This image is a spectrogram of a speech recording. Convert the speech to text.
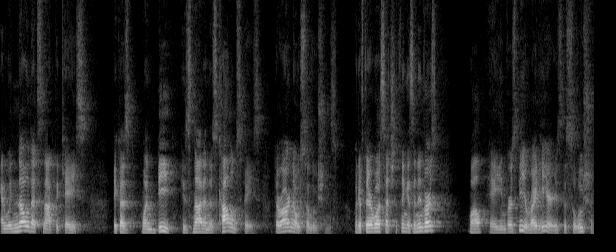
And we know that's not the case because when B is not in this column space, there are no solutions. But if there was such a thing as an inverse, well, A inverse B right here is the solution.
